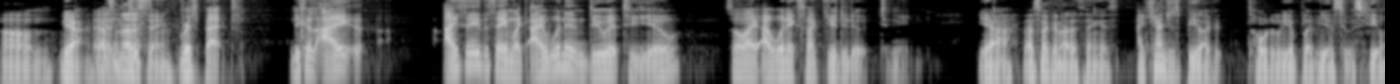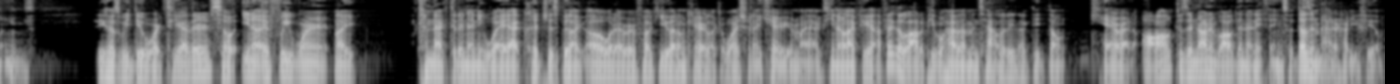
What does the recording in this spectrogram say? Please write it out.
Um Yeah, that's another thing. Respect. Because I I say the same, like I wouldn't do it to you. So like I wouldn't expect you to do it to me. Yeah, that's like another thing is I can't just be like totally oblivious to his feelings because we do work together. So, you know, if we weren't like connected in any way, I could just be like, oh, whatever, fuck you, I don't care. Like, why should I care? You're my ex. You know, I feel, I feel like a lot of people have that mentality, like they don't care at all because they're not involved in anything. So it doesn't matter how you feel.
